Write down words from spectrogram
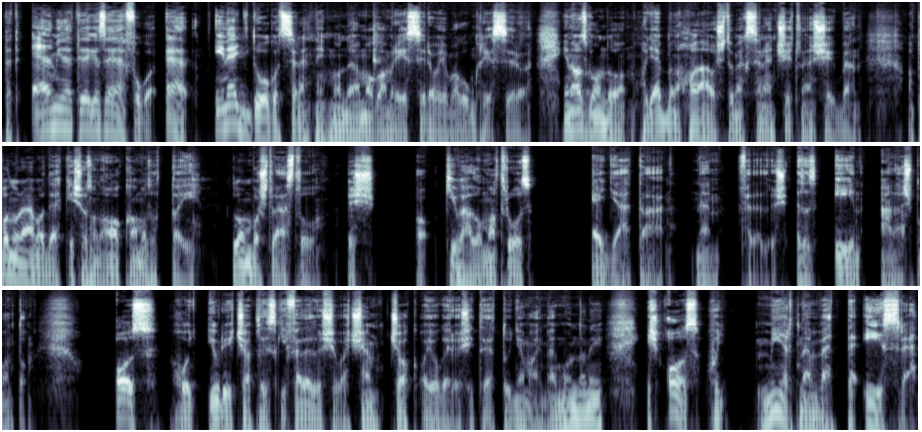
Tehát elméletileg ez elfogad. El. Én egy dolgot szeretnék mondani a magam részéről, vagy a magunk részéről. Én azt gondolom, hogy ebben a halálos tömegszerencsétlenségben a panorámadek és azon alkalmazottai, Lombos László és a kiváló matróz egyáltalán nem felelős. Ez az én álláspontom. Az, hogy Yuri Csaplinski felelőse vagy sem, csak a jogerősítélet tudja majd megmondani, és az, hogy miért nem vette észre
